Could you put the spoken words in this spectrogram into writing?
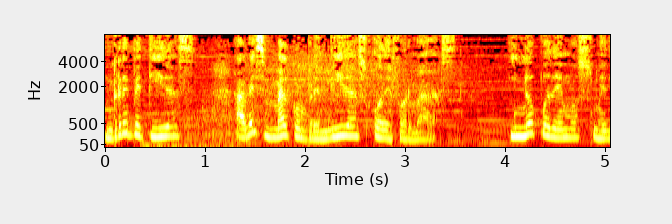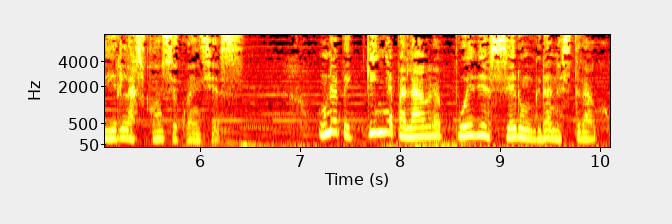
repetidas, a veces mal comprendidas o deformadas, y no podemos medir las consecuencias. Una pequeña palabra puede hacer un gran estrago.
